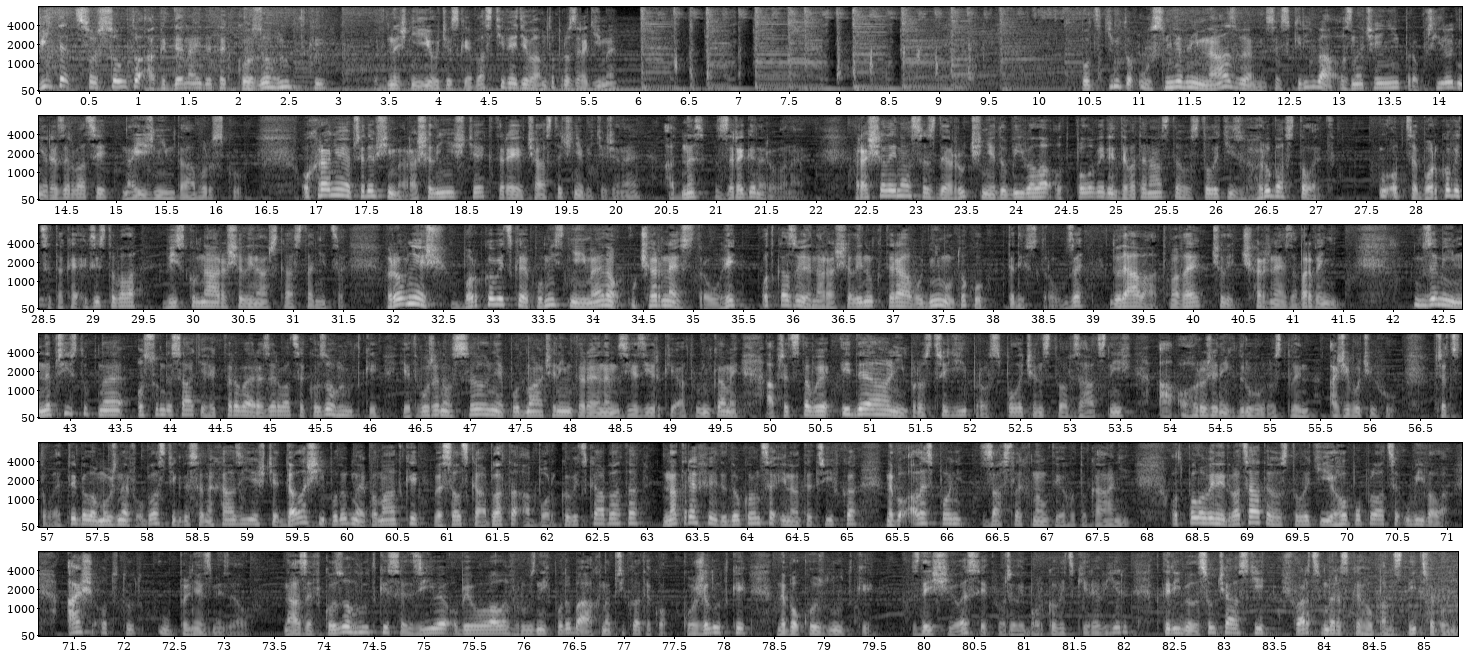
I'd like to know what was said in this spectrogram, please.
Víte, co jsou to a kde najdete kozohlůdky? V dnešní jihočeské vlasti vědě vám to prozradíme. Pod tímto úsměvným názvem se skrývá označení pro přírodní rezervaci na Jižním Táborsku. Ochraňuje především rašeliniště, které je částečně vytěžené a dnes zregenerované. Rašelina se zde ručně dobývala od poloviny 19. století zhruba 100 let. U obce Borkovice také existovala výzkumná rašelinářská stanice. Rovněž borkovické pomístní jméno u Černé strouhy odkazuje na rašelinu, která vodnímu toku, tedy strouze, dodává tmavé, čili černé zabarvení. Území nepřístupné 80 hektarové rezervace Kozohlůdky je tvořeno silně podmáčeným terénem s jezírky a tůňkami a představuje ideální prostředí pro společenstva vzácných a ohrožených druhů rostlin a živočichů. Před sto lety bylo možné v oblasti, kde se nachází ještě další podobné památky, Veselská blata a Borkovická blata, natrefit dokonce i na Tetřívka nebo alespoň zaslechnout jeho tokání. Od poloviny 20. století jeho populace ubývala. Až odtud odtud úplně zmizel. Název kozohlůdky se dříve objevoval v různých podobách, například jako koželutky nebo kozlůdky. Zdejší lesy tvořily Borkovický revír, který byl součástí švarcemberského panství Třeboní.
